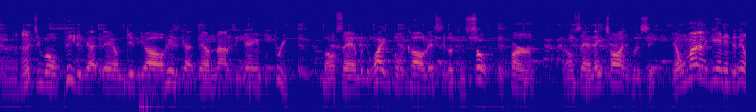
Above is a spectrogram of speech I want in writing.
Mhm. But you want P to goddamn give you all his goddamn knowledge and game for free. But I'm saying, but the white folks call that shit a consulting firm. You know what I'm saying? They charge you for the shit. You don't mind getting into them.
